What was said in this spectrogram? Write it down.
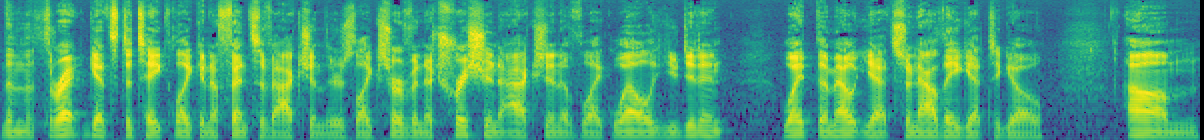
then the threat gets to take like an offensive action. There's like sort of an attrition action of like, well, you didn't wipe them out yet, so now they get to go. Um,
